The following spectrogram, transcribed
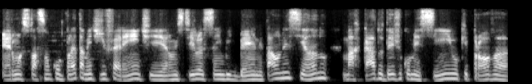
era uma situação completamente diferente, eram Steelers sem Big Ben e tal, nesse ano, marcado desde o comecinho, que prova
